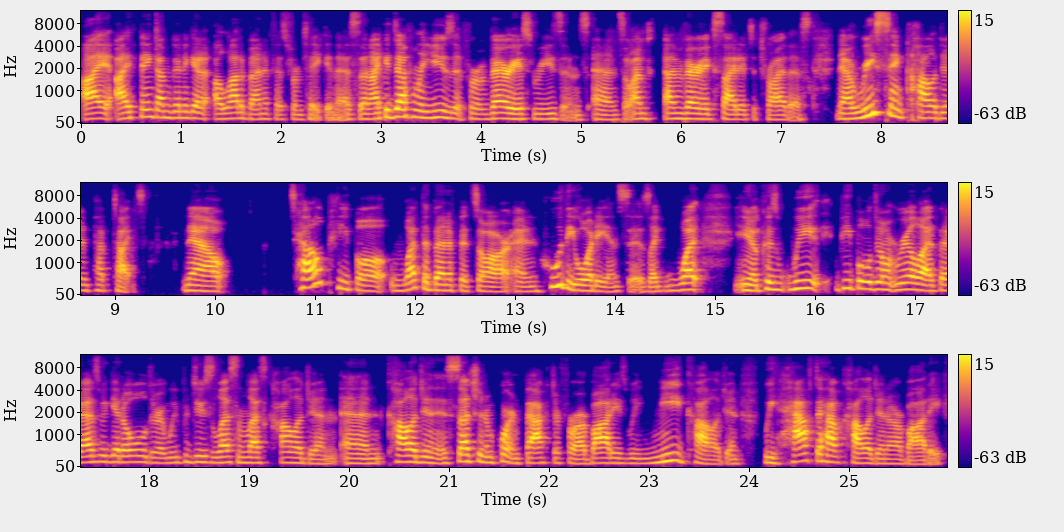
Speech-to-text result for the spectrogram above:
I, I think I'm going to get a lot of benefits from taking this and I could definitely use it for various reasons. And so I'm, I'm very excited to try this. Now, Resync collagen peptides. Now, tell people what the benefits are and who the audience is, like what, you know, because we people don't realize, but as we get older, we produce less and less collagen and collagen is such an important factor for our bodies. We need collagen. We have to have collagen in our body.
